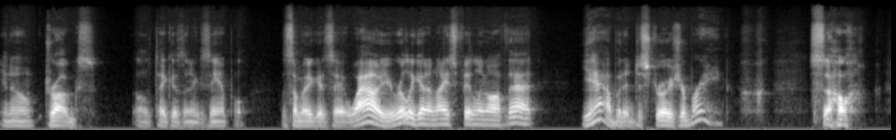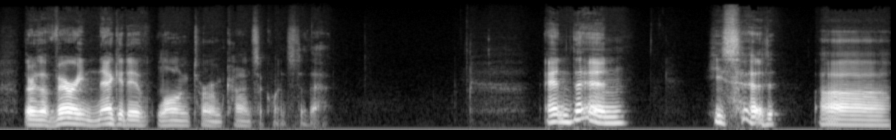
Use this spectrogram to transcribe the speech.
you know, drugs. I'll take as an example. Somebody could say, "Wow, you really get a nice feeling off that." Yeah, but it destroys your brain. so there's a very negative long-term consequence to that. And then he said, uh,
